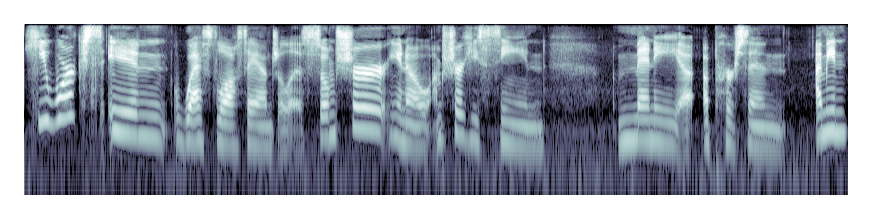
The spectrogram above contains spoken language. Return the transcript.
he works in West Los Angeles. So I'm sure you know I'm sure he's seen many a, a person I mean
